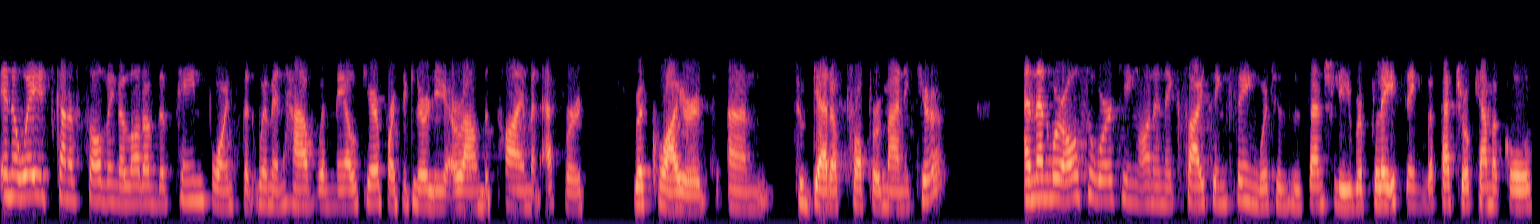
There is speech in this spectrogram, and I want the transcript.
in a way it's kind of solving a lot of the pain points that women have with nail care, particularly around the time and effort required um, to get a proper manicure. And then we're also working on an exciting thing, which is essentially replacing the petrochemicals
